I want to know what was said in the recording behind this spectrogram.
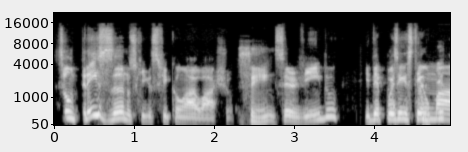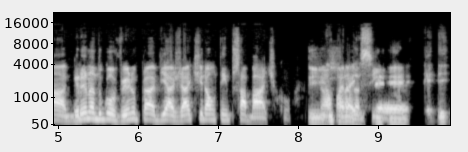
São três anos que eles ficam lá, eu acho, Sim, servindo. E depois eles têm uma grana do governo pra viajar e tirar um tempo sabático. isso. Não, parada peraí. assim. É, é, é,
